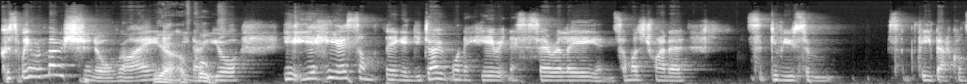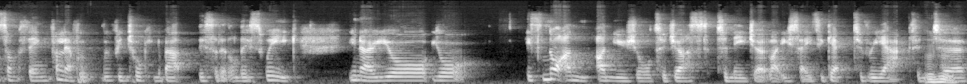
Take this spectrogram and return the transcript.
because we're emotional, right? Yeah, and, you of know, course. you're you, you hear something and you don't want to hear it necessarily, and someone's trying to give you some some feedback on something. Funnily enough, we've, we've been talking about this a little this week. You know, you're you're it's not un, unusual to just to knee jerk, like you say, to get to react and to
